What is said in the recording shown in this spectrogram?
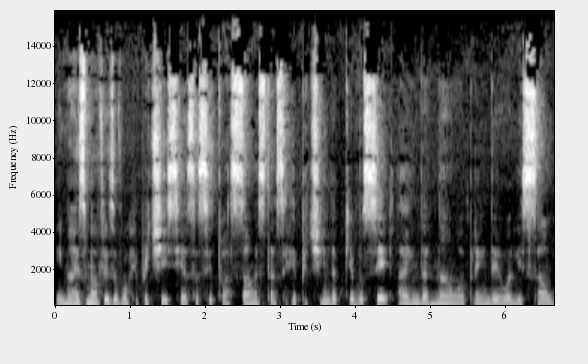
E mais uma vez eu vou repetir: se essa situação está se repetindo, é porque você ainda não aprendeu a lição.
